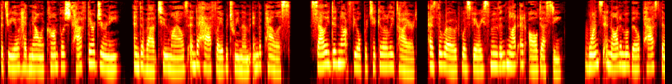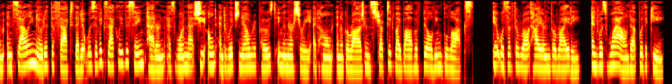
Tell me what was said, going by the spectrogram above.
The trio had now accomplished half their journey, and about two miles and a half lay between them and the palace. Sally did not feel particularly tired, as the road was very smooth and not at all dusty. Once an automobile passed them and Sally noted the fact that it was of exactly the same pattern as one that she owned and which now reposed in the nursery at home in a garage constructed by Bob of building blocks. It was of the wrought iron variety, and was wound up with a key.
